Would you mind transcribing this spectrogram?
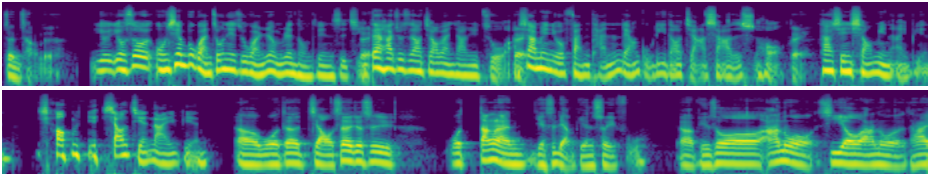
正常的。有有时候，我们先不管中介主管认不认同这件事情，但他就是要交办下去做啊。下面有反弹两股力道夹杀的时候，对，他先消灭哪一边？消灭消减哪一边？呃，我的角色就是，我当然也是两边说服。呃，比如说阿诺 CEO 阿诺，他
